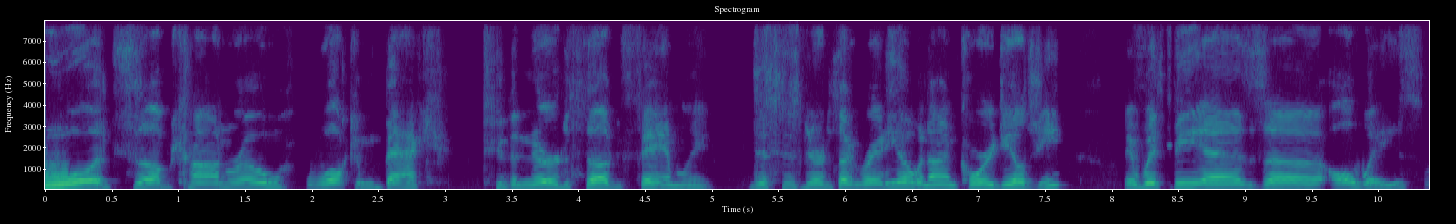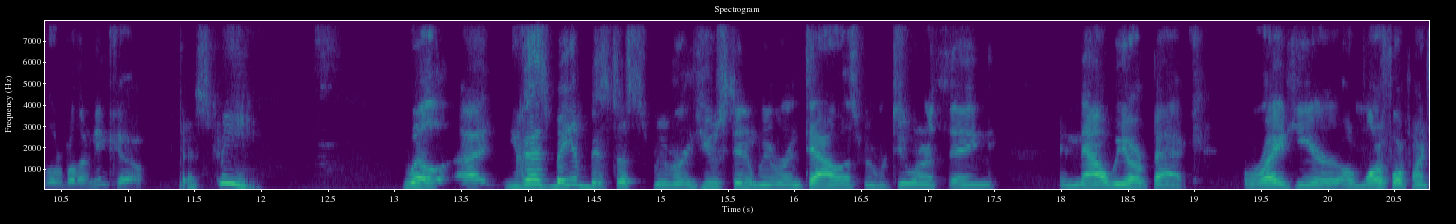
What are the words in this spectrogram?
What's up, Conroe? Welcome back to the Nerd Thug family. This is Nerd Thug Radio, and I'm Corey DLG. And with me, as uh, always, little brother Nico. That's me. Well, uh, you guys may have missed us. We were in Houston, we were in Dallas, we were doing our thing, and now we are back right here on 104.5,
